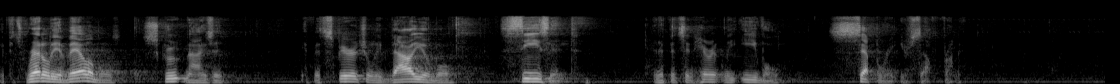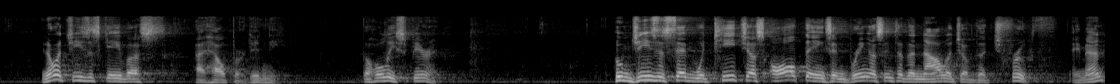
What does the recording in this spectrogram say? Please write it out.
If it's readily available, scrutinize it. If it's spiritually valuable, seize it. And if it's inherently evil, separate yourself from it. You know what? Jesus gave us a helper, didn't he? The Holy Spirit, whom Jesus said would teach us all things and bring us into the knowledge of the truth. Amen?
